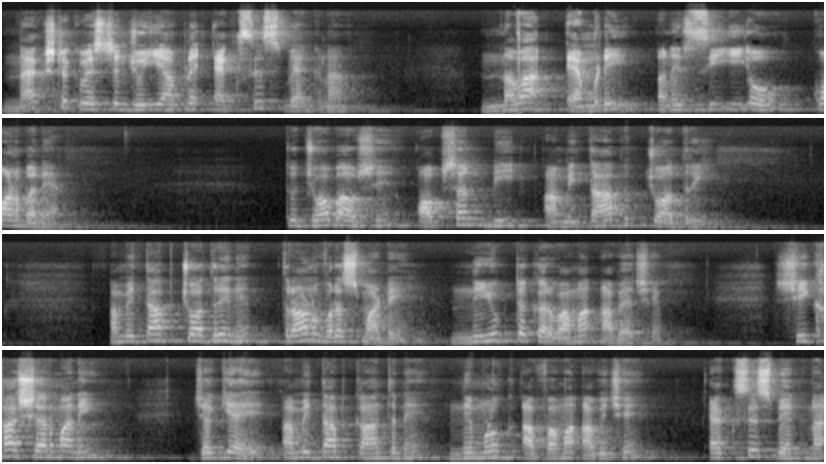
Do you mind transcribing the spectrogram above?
નેક્સ્ટ ક્વેશ્ચન જોઈએ આપણે એક્સિસ બેંકના નવા એમડી અને સીઈઓ કોણ બન્યા? તો જવાબ આવશે ઓપ્શન બી અમિતાભ ચૌધરી. અમિતાભ ચૌધરીને ત્રણ વર્ષ માટે નિયુક્ત કરવામાં આવ્યા છે. શિખા શર્માની જગ્યાએ અમિતાભ કાંતને નિમણૂક આપવામાં આવી છે એક્સિસ બેંકના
